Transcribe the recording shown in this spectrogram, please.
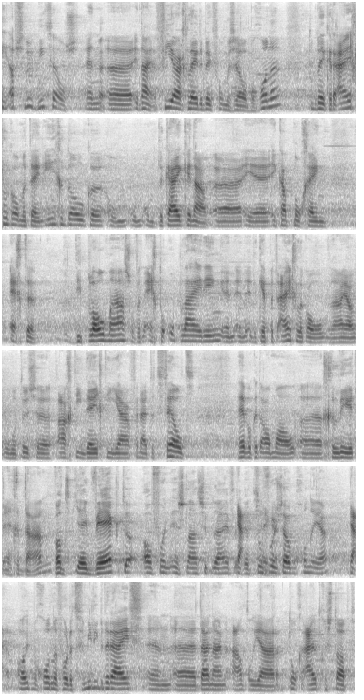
Nee, absoluut niet zelfs. En nou ja, vier jaar geleden ben ik voor mezelf begonnen. Toen ben ik er eigenlijk al meteen ingedoken om, om, om te kijken. Nou, ik had nog geen echte diploma's of een echte opleiding. En, en, ik heb het eigenlijk al nou ja, ondertussen 18, 19 jaar vanuit het veld heb ik het allemaal uh, geleerd en gedaan. Want jij werkte al voor een installatiebedrijf? Ja, toen voor jezelf begonnen, ja? Ja, ooit begonnen voor het familiebedrijf. En uh, daarna een aantal jaar toch uitgestapt,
